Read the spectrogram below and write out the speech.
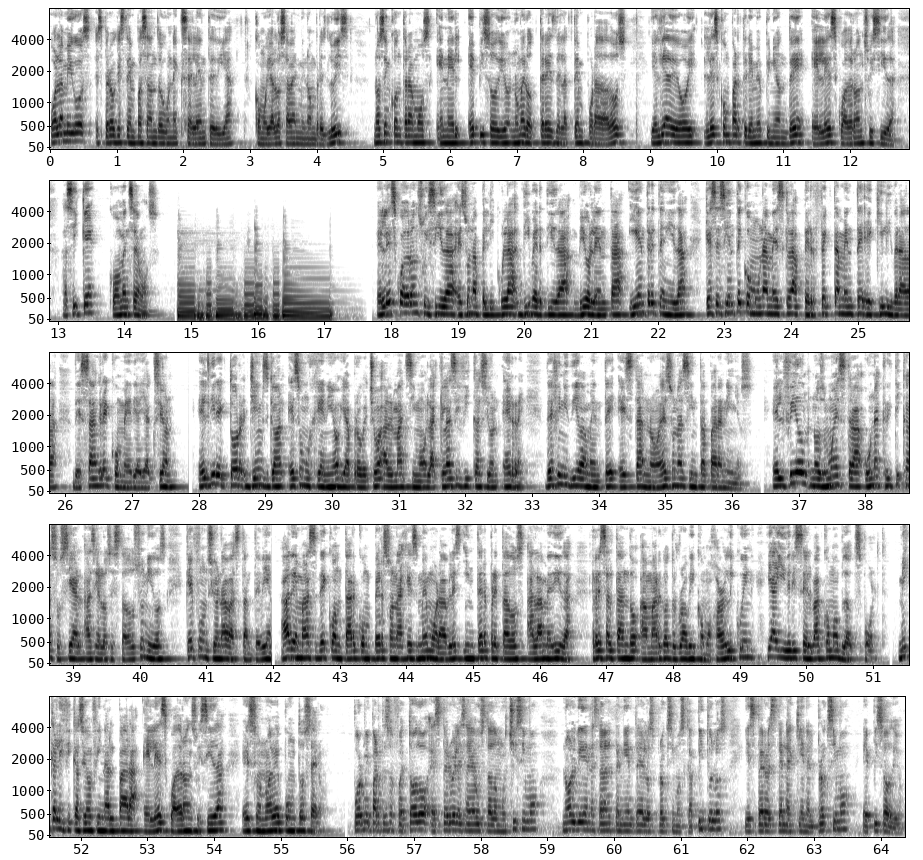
Hola amigos, espero que estén pasando un excelente día. Como ya lo saben, mi nombre es Luis. Nos encontramos en el episodio número 3 de la temporada 2 y el día de hoy les compartiré mi opinión de El Escuadrón Suicida. Así que, comencemos. El Escuadrón Suicida es una película divertida, violenta y entretenida que se siente como una mezcla perfectamente equilibrada de sangre, comedia y acción. El director James Gunn es un genio y aprovechó al máximo la clasificación R. Definitivamente esta no es una cinta para niños. El film nos muestra una crítica social hacia los Estados Unidos que funciona bastante bien, además de contar con personajes memorables interpretados a la medida, resaltando a Margot Robbie como Harley Quinn y a Idris Elba como Bloodsport. Mi calificación final para El Escuadrón Suicida es un 9.0. Por mi parte eso fue todo, espero les haya gustado muchísimo, no olviden estar al pendiente de los próximos capítulos y espero estén aquí en el próximo episodio.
